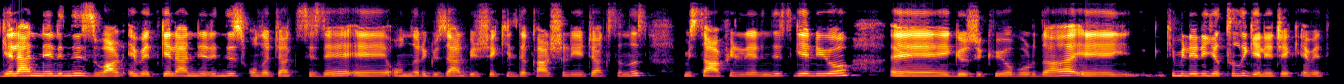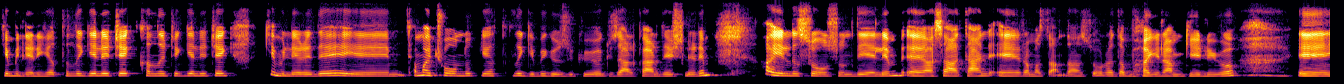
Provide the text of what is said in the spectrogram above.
Gelenleriniz var. Evet, gelenleriniz olacak size. Eee, onları güzel bir şekilde karşılayacaksınız. Misafirleriniz geliyor, eee, gözüküyor burada. Eee, kimileri yatılı gelecek. Evet, kimileri yatılı gelecek, kalıcı gelecek. Kimileri de, eee, ama çoğunluk yatılı gibi gözüküyor güzel kardeşlerim. Hayırlısı olsun diyelim. Eee, zaten, eee, Ramazan'dan sonra da bayram geliyor. Eee,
